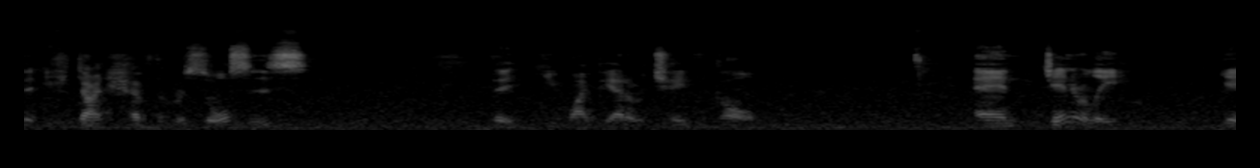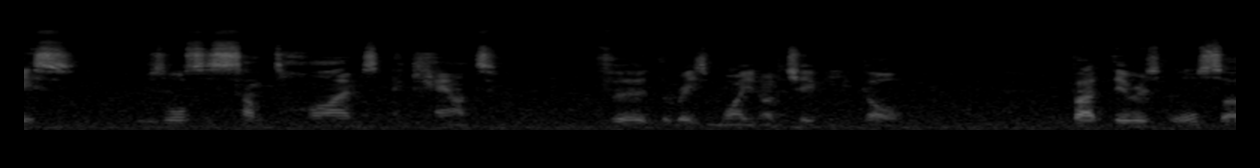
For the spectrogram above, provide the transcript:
that if you don't have the resources, won't be able to achieve the goal. And generally, yes, resources sometimes account for the reason why you're not achieving your goal. But there is also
